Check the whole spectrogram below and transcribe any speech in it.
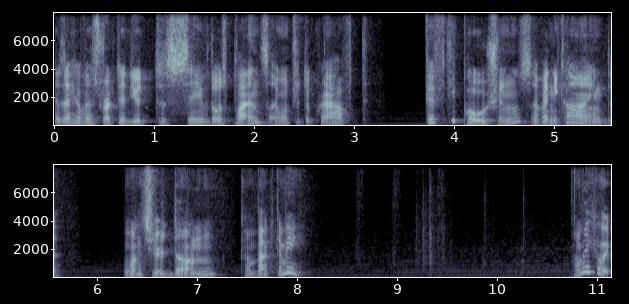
As I have instructed you to save those plants, I want you to craft 50 potions of any kind. Once you're done, come back to me. How many have I...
